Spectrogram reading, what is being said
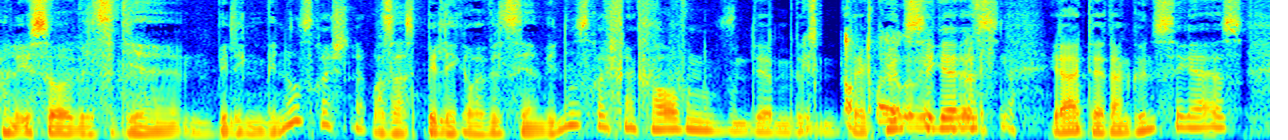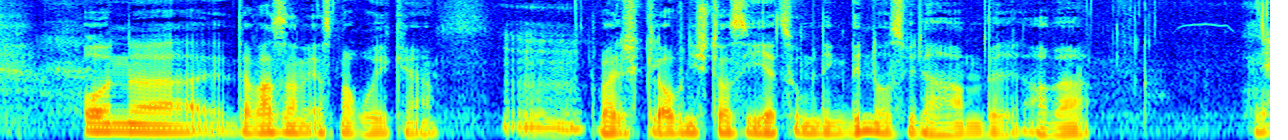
Und ich so, willst du dir einen billigen Windows-Rechner? Was heißt billig, aber willst du dir einen Windows-Rechner kaufen, der, der günstiger ist? Ja, der dann günstiger ist. Und äh, da war sie dann erstmal ruhig, ja. Mhm. Weil ich glaube nicht, dass sie jetzt unbedingt Windows wieder haben will, aber Nee,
